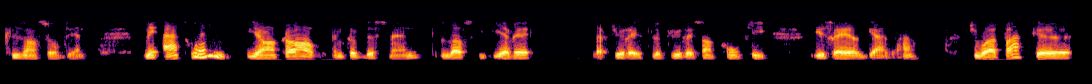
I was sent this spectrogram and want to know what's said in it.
plus en sourdine. Mais Atwin, il y a encore une couple de semaines, lorsqu'il y avait le plus récent conflit Israël-Gaza, tu vois pas qu'elle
